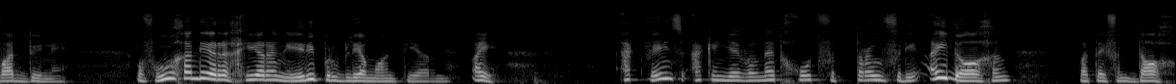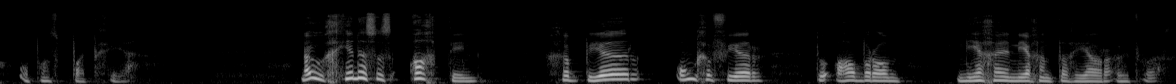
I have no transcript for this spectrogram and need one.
wat doen nie of hoe gaan die regering hierdie probleem hanteer nie. Ai. Ek wens ek en jy wil net God vertrou vir die uitdaging wat hy vandag op ons pad gee. Nou Genesis 18 gebeur ongeveer toe Abraham 99 jaar oud was.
